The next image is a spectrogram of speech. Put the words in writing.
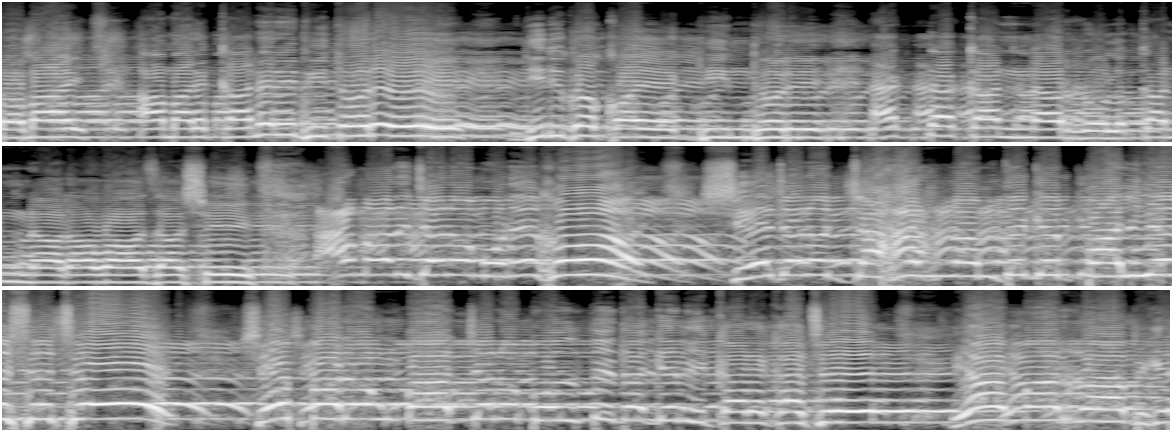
সময় আমার কানের ভিতরে দীর্ঘ কয়েক দিন ধরে একটা কান্নার, রোল কান্নার আওয়াজ আসে। আমার যেন মনে হয়, সে যেন জাহান নাম থেকে পালিয়ে এসেছে। সে বারংবার যেন বলতে থাকেন কার কাছে? আমার রব, হে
